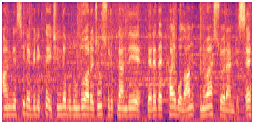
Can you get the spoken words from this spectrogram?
annesiyle birlikte içinde bulunduğu aracın sürüklendiği derede kaybolan üniversite öğrencisi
